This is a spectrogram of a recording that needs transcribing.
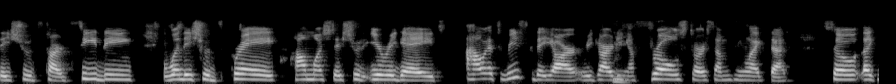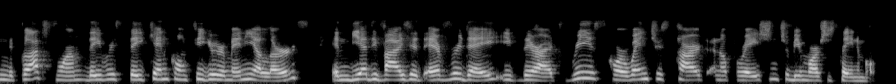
they should start seeding when they should spray how much they should irrigate how at risk they are regarding a hmm. frost or something like that so like in the platform they they can configure many alerts and be advised every day if they're at risk or when to start an operation to be more sustainable.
